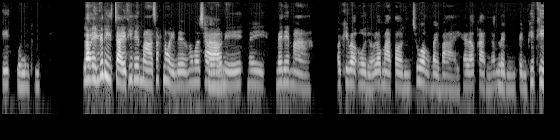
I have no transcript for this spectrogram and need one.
ทิตย์ วันอาทิตย์ เราเองก็ดีใจที่ได้มาสักหน่อยหนึ่งเพราะว่าเช้าใช่ นี้ไม่ไม่ได้มาก็คิดว่าโอ้เดี๋ยวเรามาตอนช่วงบ่ายๆก็แล้วกันแล้วเป็นเป็นพิธี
